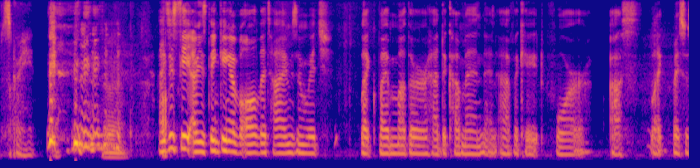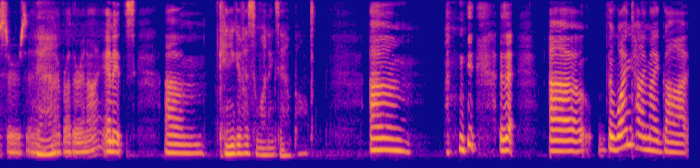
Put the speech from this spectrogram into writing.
It's great. yeah. I just see, I was thinking of all the times in which, like, my mother had to come in and advocate for us, like my sisters and Yeah. my brother and I. And it's, um, Can you give us one example? um, is it, uh, the one time I got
